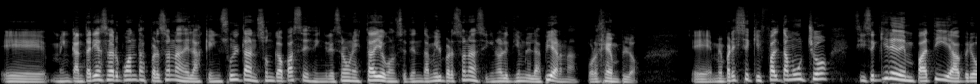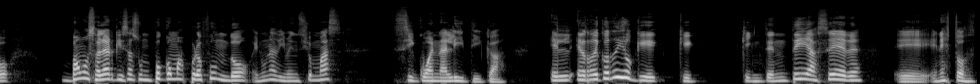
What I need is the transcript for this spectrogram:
eh, me encantaría saber cuántas personas de las que insultan son capaces de ingresar a un estadio con 70.000 personas y que no le tiemble la pierna, por ejemplo. Eh, me parece que falta mucho, si se quiere, de empatía, pero vamos a hablar quizás un poco más profundo, en una dimensión más psicoanalítica. El, recorrido que, intenté hacer eh, en estos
